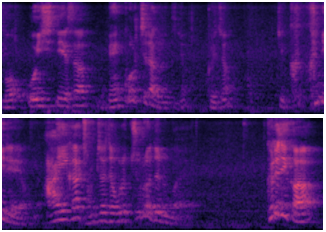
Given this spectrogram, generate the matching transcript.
뭐 OECD에서 맨 꼴찌라 그러거든요. 그렇죠? 지금 큰, 큰일이에요. 아이가 점차적으로 줄어드는 거예요. 그러니까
